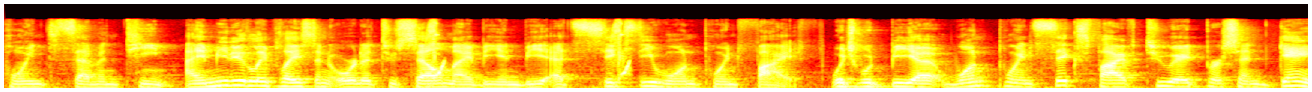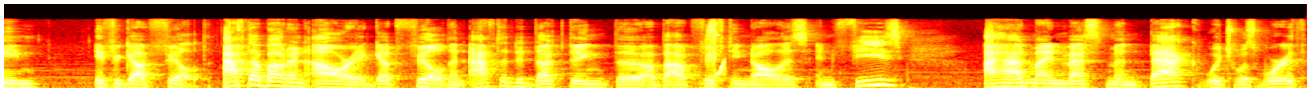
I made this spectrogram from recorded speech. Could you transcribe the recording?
0.17. I immediately placed an order to sell my BNB at 61.5, which would be a 1.6528% gain if it got filled. After about an hour, it got filled and after deducting the about $15 in fees, I had my investment back, which was worth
